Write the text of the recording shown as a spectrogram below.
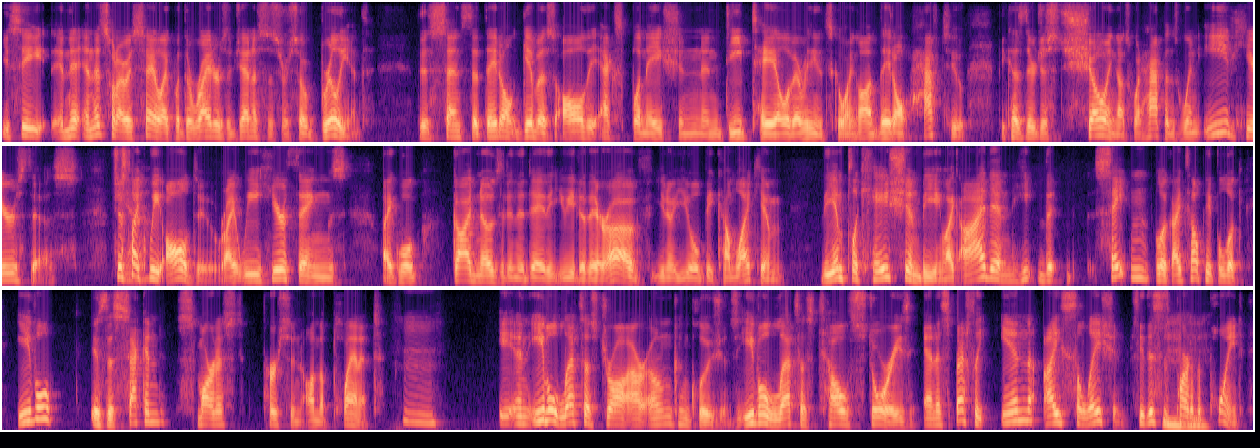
You see, and, th- and that's what I would say. Like what the writers of Genesis are so brilliant this sense that they don't give us all the explanation and detail of everything that's going on. They don't have to because they're just showing us what happens when Eve hears this, just yeah. like we all do, right? We hear things like, well, God knows that in the day that you eat of thereof, you know, you'll become like him. The implication being, like, I then, he, the, Satan, look, I tell people, look, evil is the second smartest person on the planet. Hmm and evil lets us draw our own conclusions. Evil lets us tell stories, and especially in isolation. See, this is mm-hmm. part of the mm-hmm. point.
